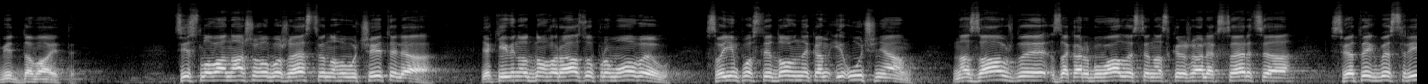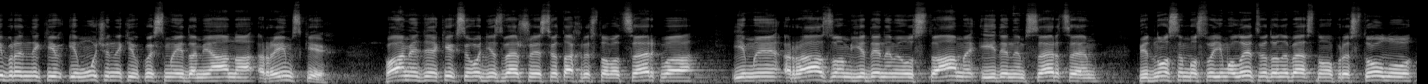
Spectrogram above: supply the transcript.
віддавайте. Ці слова нашого божественного учителя, які він одного разу промовив своїм послідовникам і учням, назавжди закарбувалися на скрижалях серця святих безсрібреників і мучеників Косьми і Дам'яна Римських, пам'ять яких сьогодні звершує Свята Христова Церква, і ми разом єдиними устами і єдиним серцем підносимо свої молитви до Небесного престолу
